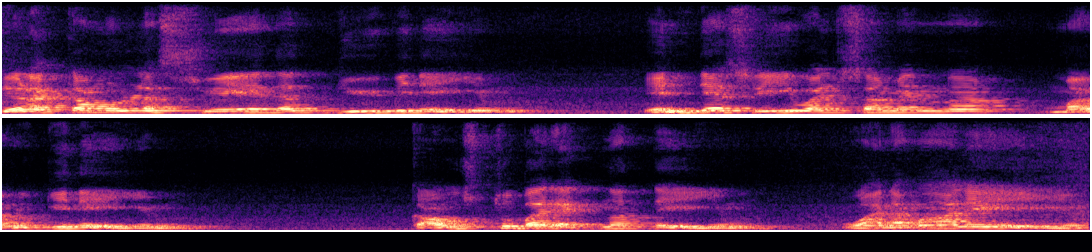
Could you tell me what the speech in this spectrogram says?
തിളക്കമുള്ള ശ്വേതദ്വീപിനെയും എന്റെ ശ്രീവത്സമെന്ന മറുകിനെയും കൗസ്തുഭരത്നത്തെയും വനമാലയെയും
